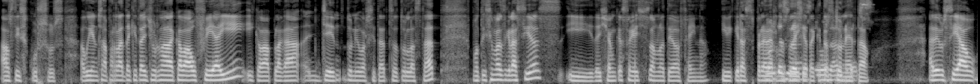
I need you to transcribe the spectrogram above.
els discursos. Avui ens ha parlat d'aquesta jornada que vau fer ahir i que va plegar gent d'universitats de tot l'Estat. Moltíssimes gràcies i deixem que segueixis amb la teva feina. I gràcies per haver-nos dedicat aquesta estoneta. Adéu-siau.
